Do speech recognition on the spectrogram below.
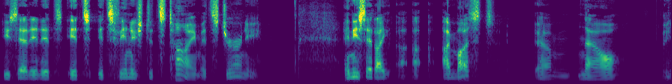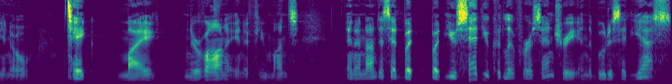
he said, and it's, it's, it's finished its time, its journey. And he said, I, I, I must um, now, you know, take my nirvana in a few months and Ananda said, but, but you said you could live for a century. And the Buddha said, Yes,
